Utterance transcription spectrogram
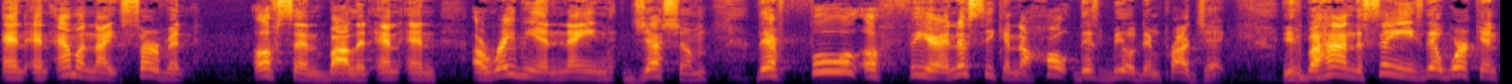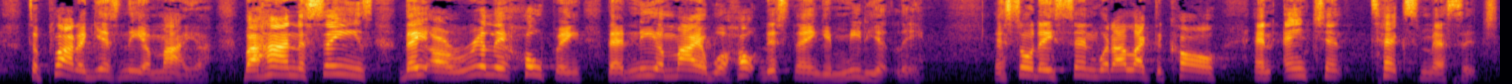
and an Ammonite servant of Sanballat and an Arabian named Geshem, they're full of fear and they're seeking to halt this building project. Behind the scenes, they're working to plot against Nehemiah. Behind the scenes, they are really hoping that Nehemiah will halt this thing immediately. And so they send what I like to call an ancient text message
